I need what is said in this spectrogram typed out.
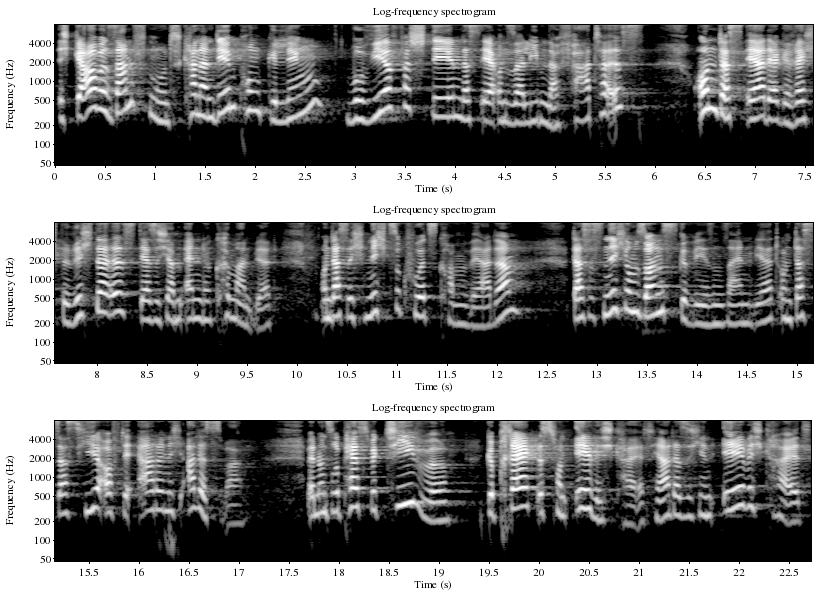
Ich glaube, Sanftmut kann an dem Punkt gelingen, wo wir verstehen, dass er unser liebender Vater ist und dass er der gerechte Richter ist, der sich am Ende kümmern wird. Und dass ich nicht zu kurz kommen werde, dass es nicht umsonst gewesen sein wird und dass das hier auf der Erde nicht alles war. Wenn unsere Perspektive geprägt ist von Ewigkeit, ja, dass ich in Ewigkeit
